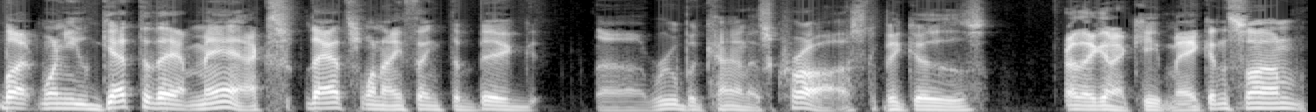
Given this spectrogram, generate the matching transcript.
but when you get to that max, that's when I think the big uh, Rubicon is crossed because are they going to keep making some?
